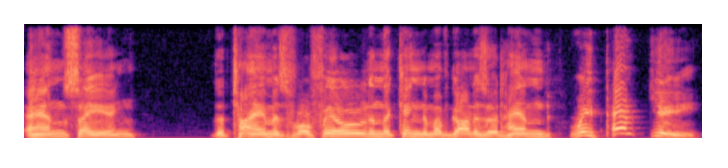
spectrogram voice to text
and saying, the time is fulfilled and the kingdom of God is at hand. Repent ye!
